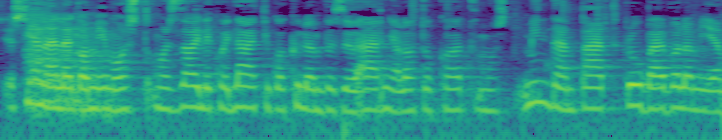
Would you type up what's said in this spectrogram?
és jelenleg, ami most, most zajlik, hogy látjuk a különböző árnyalatokat, most minden párt próbál valamilyen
